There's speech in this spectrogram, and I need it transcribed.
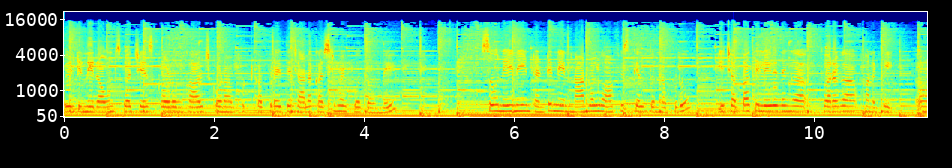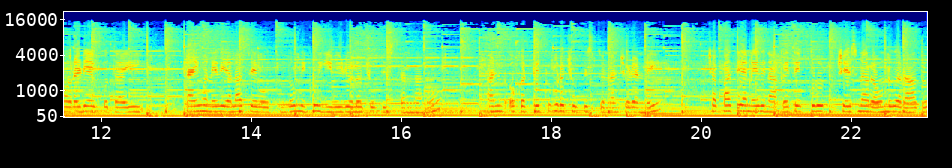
వీటిని రౌండ్స్గా చేసుకోవడం కాల్చుకోవడం అప్పటికప్పుడైతే చాలా కష్టమైపోతుంది. సో నేనేంటంటే నేను నార్మల్గా ఆఫీస్కి వెళ్తున్నప్పుడు ఈ చపాతీలు ఏ విధంగా త్వరగా మనకి రెడీ అయిపోతాయి టైం అనేది ఎలా సేవ్ అవుతుందో మీకు ఈ వీడియోలో చూపిస్తున్నాను. అండ్ ఒక ట్రిక్ కూడా చూపిస్తున్నాను చూడండి. చపాతి అనేది నాకైతే ఎప్పుడు చేసిన రౌండ్గా రాదు.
